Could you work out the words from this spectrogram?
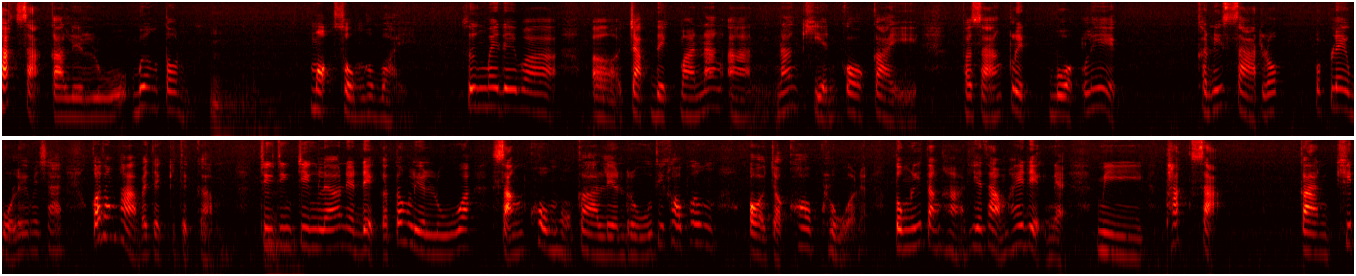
ทักษะการเรียนรู้เบื้องต้นอืมเหมาะสมกับวัยซึ่งไม่ได้ว่าเอ่อ จับเด็กมานั่งอ่าน นั่งเขียนกอไก่ ภาษาอังกฤษบวกเลข คณิตศาสตร์ลบลบเลขบวกเลขไม่ใช่ ก็ต้องผ่านไปจากกิจกรรมจริงจริง ๆ แล้วเนี่ยเด็กก็ต้องเรียนรู้ว่าสังคมของการเรียนรู้ที่เขาเพิ่งออกจากครอบครัวเนี่ยตรงนี้ต่างหากที่จะทำให้เด็กเนี่ยมีทักษะการคิด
